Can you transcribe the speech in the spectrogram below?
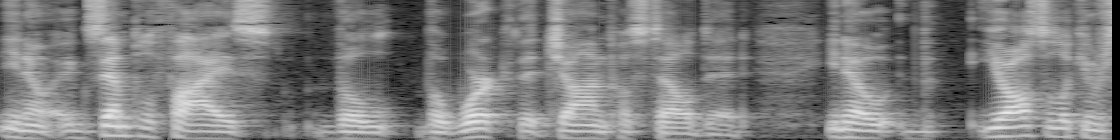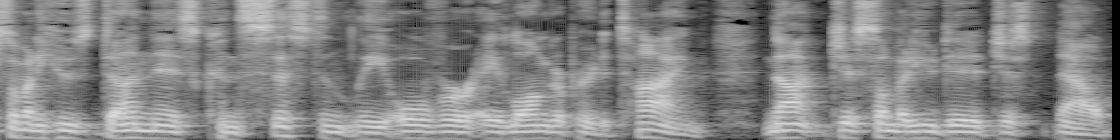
you know, exemplifies the the work that Jon Postel did. You know, you're also looking for somebody who's done this consistently over a longer period of time, not just somebody who did it just now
